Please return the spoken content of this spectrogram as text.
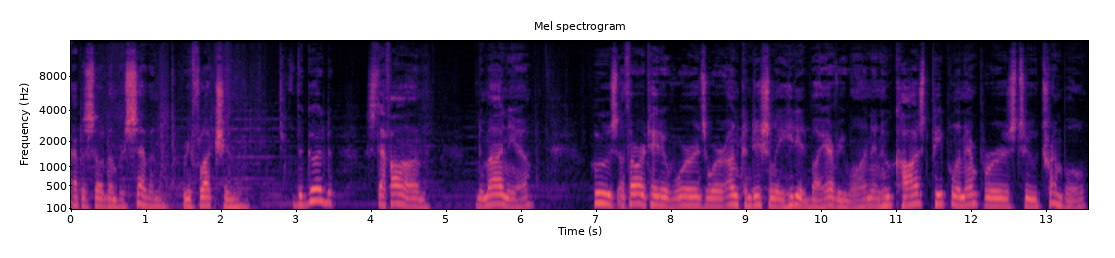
episode number seven, Reflection. The good Stefan Nemanja, whose authoritative words were unconditionally heeded by everyone and who caused people and emperors to tremble,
